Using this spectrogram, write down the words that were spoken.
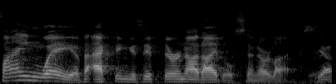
fine way of acting as if there are not idols in our lives. Yeah.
